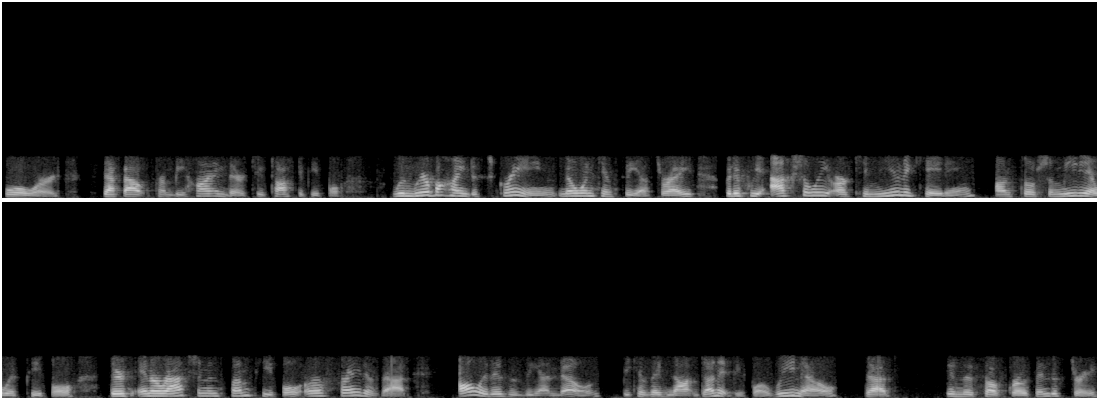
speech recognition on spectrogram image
forward step out from behind there to talk to people. When we're behind a screen, no one can see us, right? But if we actually are communicating on social media with people, there's interaction, and some people are afraid of that. All it is is the unknown because they've not done it before. We know that in the self growth industry,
